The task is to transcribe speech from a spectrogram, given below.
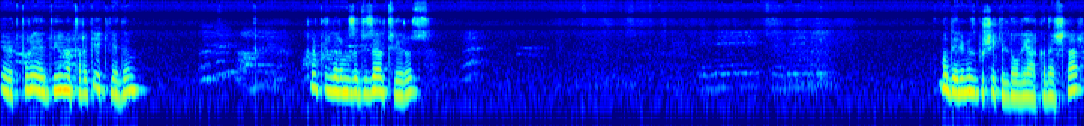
Evet buraya düğüm atarak ekledim. Pırpırlarımızı düzeltiyoruz. Modelimiz bu şekilde oluyor arkadaşlar.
